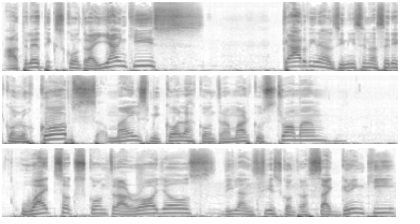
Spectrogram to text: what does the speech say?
Athletics contra Yankees. Cardinals inicia una serie con los Cubs. Miles Mikolas contra Marcus Stroman. White Sox contra Royals. Dylan Cease contra Zach Greinke.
